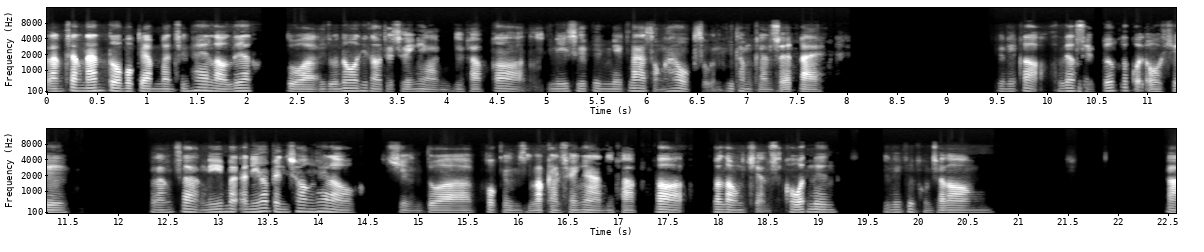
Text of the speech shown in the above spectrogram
หลังจากนั้นตัวโปรแกรมมันจะให้เราเลือกตัว Arduino ที่เราจะใช้งานนะครับ ก็อันนี้ใช้เป็น Mega 2560 ที่ทำการเซิร์ชไปทีนี้ก็เลือกเสร็จปุ๊บก็กดโอเค หลังจากนี้มันอันนี้ก็เป็นช่องให้เราเขียนตัวโปรแกรมสำหรับการใช้งานนะครับ ก็มาลองเขียนโค้ดหนึ่งทีนี้คือผมจะลองอ่า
